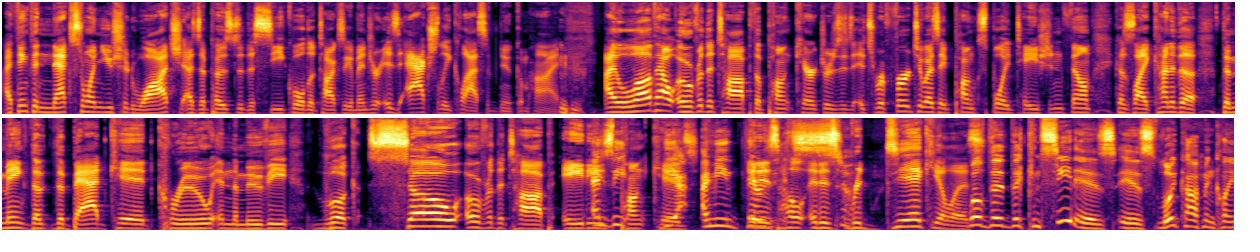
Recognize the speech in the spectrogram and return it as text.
I think the next one you should watch as opposed to the sequel to Toxic Avenger is actually Class of Nuke 'Em High. Mm-hmm. I love how over the top the punk characters is. It's referred to as a punk exploitation film because like kind of the the main the the bad kid crew in the movie look so over the top 80s And the- punk yeah, kids. I mean, it is it is so- ridiculous. Well, the the conceit is is Lloyd Kaufman claims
